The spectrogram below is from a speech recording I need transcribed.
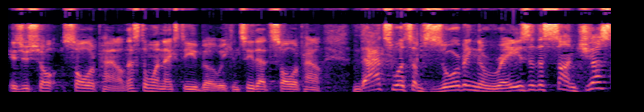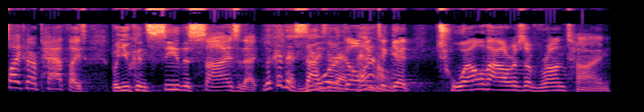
is your solar panel. That's the one next to you, Bill. We can see that solar panel. That's what's absorbing the rays of the sun, just like our path lights. But you can see the size of that. Look at the size of that You are going panel. to get 12 hours of runtime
